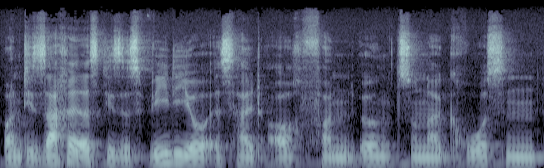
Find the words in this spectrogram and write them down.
Und die Sache ist, dieses Video ist halt auch von irgendeiner so großen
